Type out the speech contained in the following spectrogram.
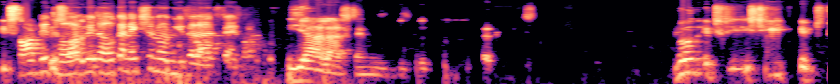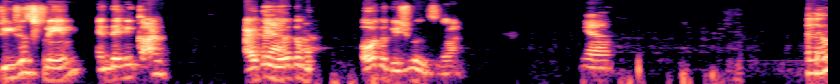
It's not with it's her, not, with her connection only the last time. Yeah, last time. No, it she it freezes frame and then you can't either yeah. hear the or the visuals. Yeah. yeah. Hello.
